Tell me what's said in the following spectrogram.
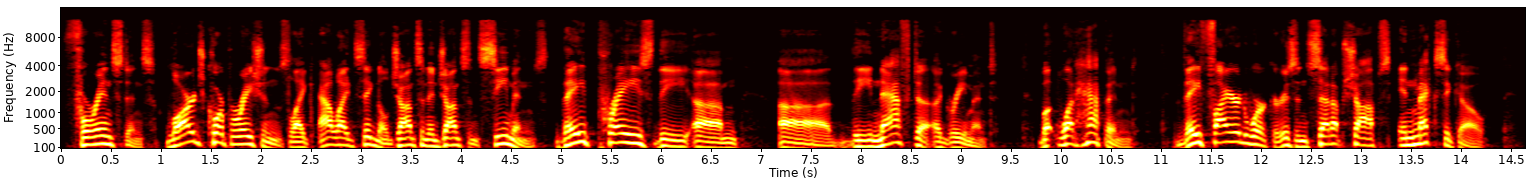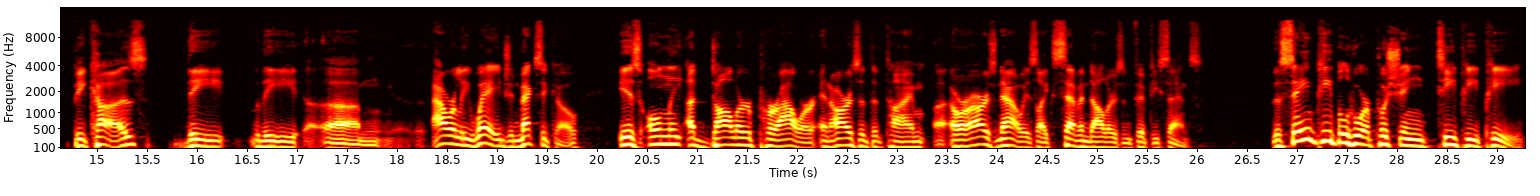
For instance, large corporations like Allied Signal, Johnson Johnson, Siemens, they praise the um, uh, the NAFTA agreement. But what happened? They fired workers and set up shops in Mexico because the the um, hourly wage in Mexico is only a dollar per hour, and ours at the time, uh, or ours now, is like seven dollars and fifty cents. The same people who are pushing TPP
